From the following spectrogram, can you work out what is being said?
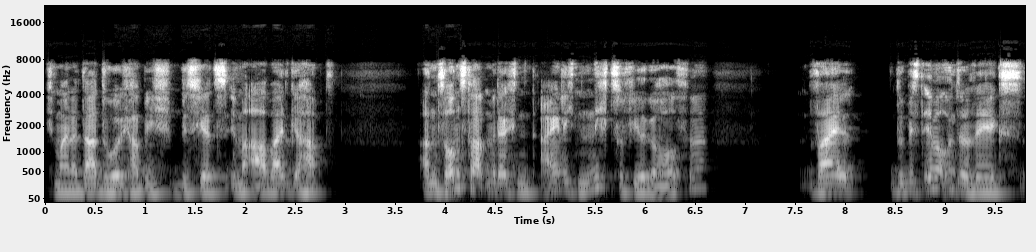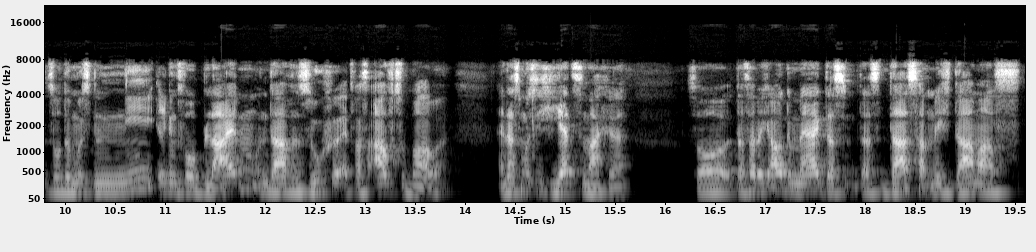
ich meine, dadurch habe ich bis jetzt immer Arbeit gehabt. Ansonsten hat mir das eigentlich nicht so viel geholfen, weil du bist immer unterwegs. So, du musst nie irgendwo bleiben und da versuchen, etwas aufzubauen. Und das muss ich jetzt machen. So, das habe ich auch gemerkt, dass, dass das hat mich damals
